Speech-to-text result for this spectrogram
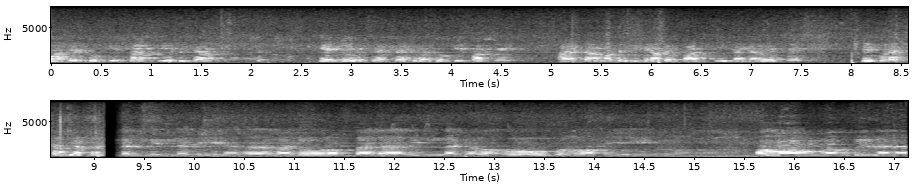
মাঠের দক্ষিণ পাশ দিয়ে দুটা গেট রয়েছে একটা একেবারে দক্ষিণ পাশে আর একটা আমাদের মিহরাবের পাশ দিয়ে জায়গা রয়েছে যে কোনো স্থান দিয়ে আপনারা للذين آمنوا ربنا إنك رؤوف رحيم اللهم اغفر لنا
